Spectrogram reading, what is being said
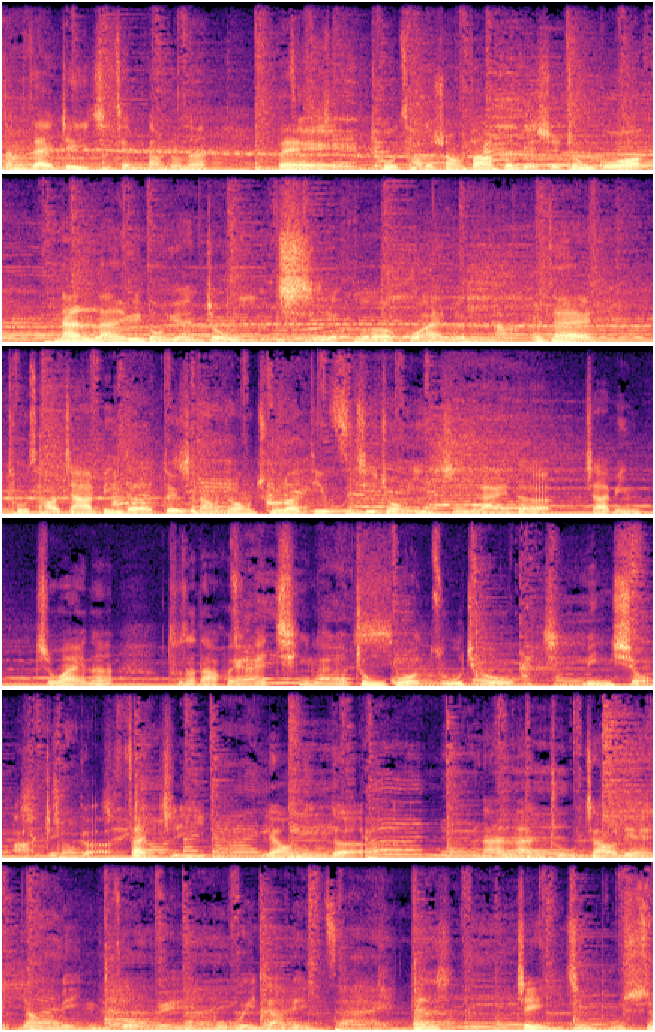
那么在这一期节目当中呢，被吐槽的双方分别是中国男篮运动员周以齐和郭艾伦啊。而在吐槽嘉宾的队伍当中，除了第五季中一直以来的嘉宾之外呢，吐槽大会还请来了中国足球名宿啊，这个范志毅，辽宁的男篮主教练杨明作为补位嘉宾。但是这已经不是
